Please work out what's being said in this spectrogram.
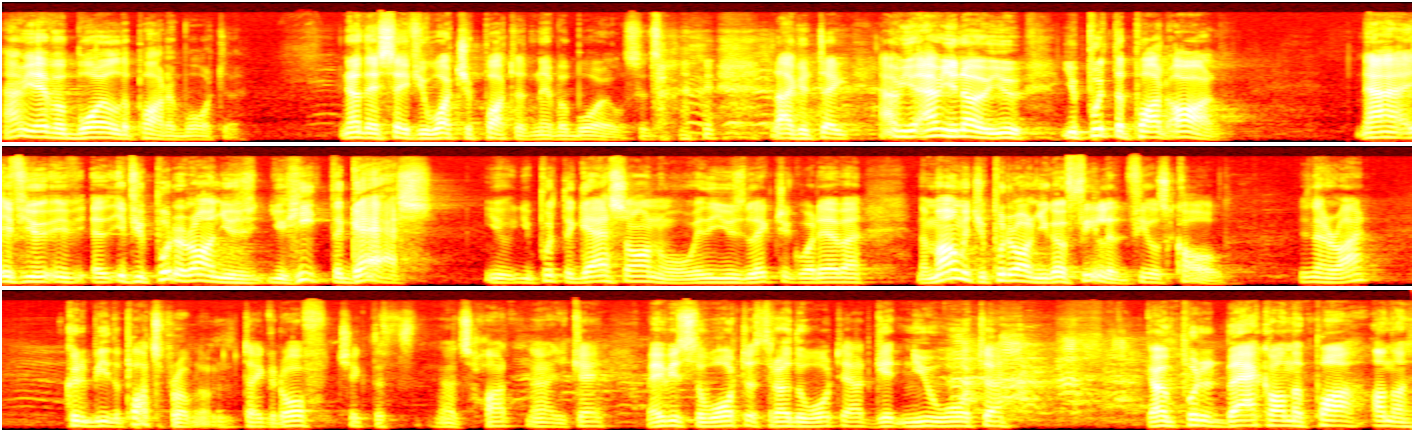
Have you ever boiled a pot of water? You know, they say if you watch a pot, it never boils. It's like. How you, how you know you, you put the pot on? Now, if you, if, if you put it on, you, you heat the gas. You, you put the gas on, or whether you use electric, whatever. The moment you put it on, you go feel it, it feels cold. Isn't that right? Could it be the pot's problem? Take it off, check the, no, it's hot, no, okay. Maybe it's the water, throw the water out, get new water. Go and put it back on the pot, on the,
